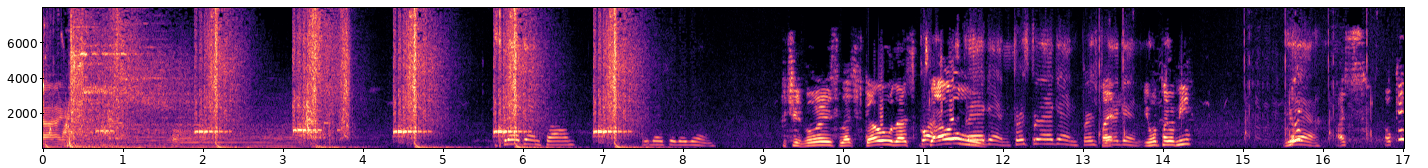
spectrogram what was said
You guys. Play again, Tom. Play that shit again. Bitches, boys, let's go, let's Play go! again. First play again. First play Play- again. You wanna play with me? Really? Yeah. Us? Okay.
